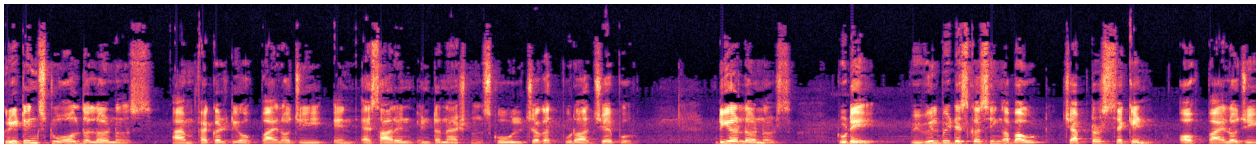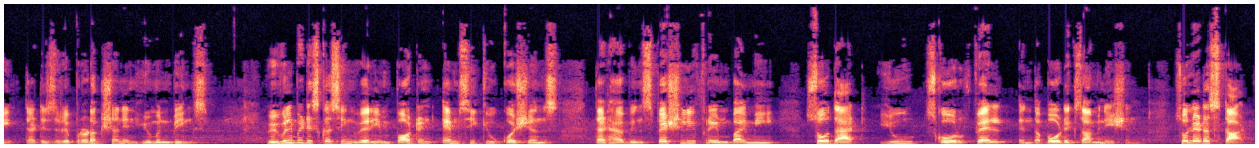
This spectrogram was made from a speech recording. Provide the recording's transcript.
Greetings to all the learners. I am Faculty of Biology in SRN International School, Jagatpura, Jaipur. Dear learners, today we will be discussing about chapter 2nd of biology that is reproduction in human beings. We will be discussing very important MCQ questions that have been specially framed by me so that you score well in the board examination. So let us start.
